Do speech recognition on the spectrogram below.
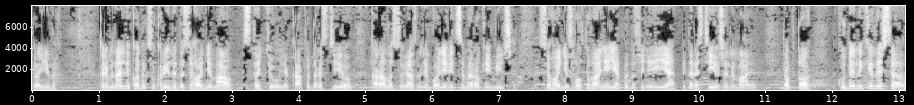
країнах. Кримінальний кодекс України до сьогодні мав статтю, яка педерастію каралась ув'язненням волі від 7 років і більше. Сьогодні зґвалтування є, педофілія є, підерастії вже немає. Тобто, куди не кинешся,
